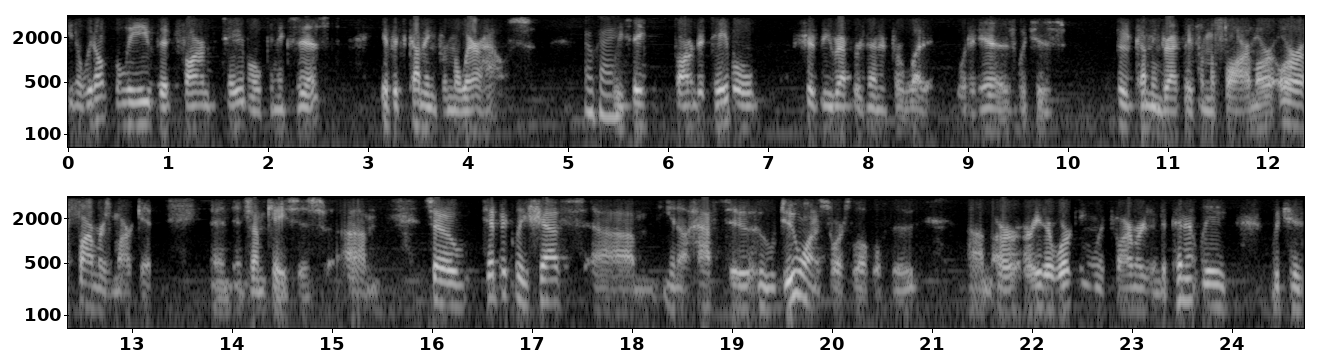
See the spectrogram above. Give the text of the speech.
you know, we don't believe that farm to table can exist if it's coming from a warehouse. Okay. We think farm to table should be represented for what it, what it is, which is food coming directly from a farm or, or a farmer's market in, in some cases. Um, so typically chefs, um, you know, have to, who do want to source local food, um, are, are either working with farmers independently, which is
